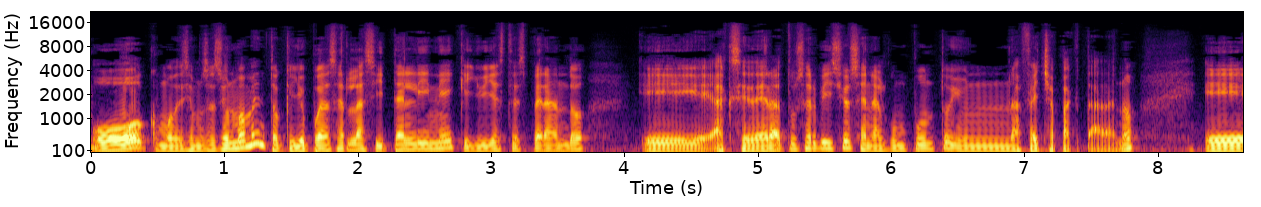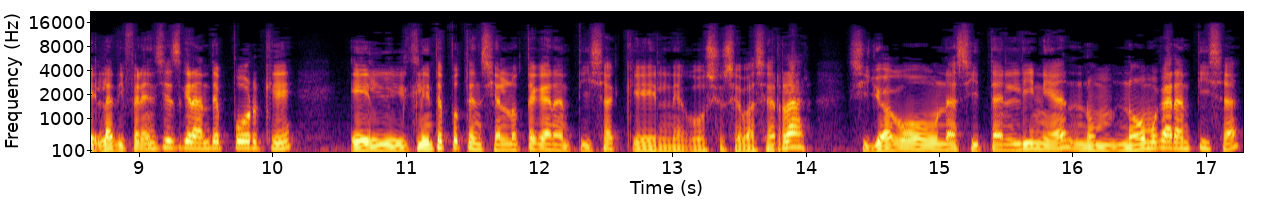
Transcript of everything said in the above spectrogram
O, como decíamos hace un momento, que yo pueda hacer la cita en línea y que yo ya esté esperando eh, acceder a tus servicios en algún punto y una fecha pactada, ¿no? Eh, la diferencia es grande porque el cliente potencial no te garantiza que el negocio se va a cerrar. Si yo hago una cita en línea, no, no garantiza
